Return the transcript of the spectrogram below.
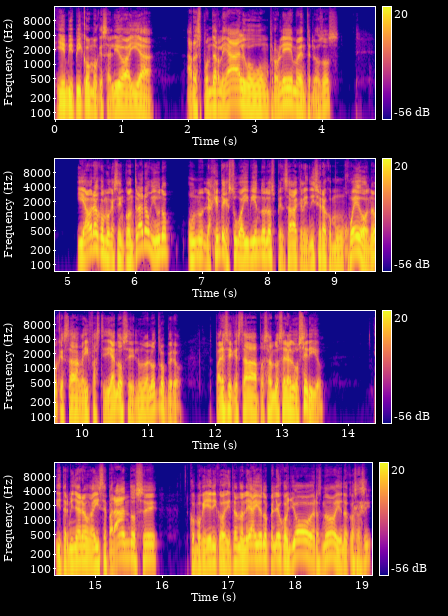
Y MVP como que salió ahí a, responderle algo, hubo un problema entre los dos. Y ahora como que se encontraron y uno, uno, la gente que estuvo ahí viéndolos pensaba que al inicio era como un juego, ¿no? Que estaban ahí fastidiándose el uno al otro, pero parece que estaba pasando a ser algo serio. Y terminaron ahí separándose, como que Jericho gritándole, ah, yo no peleo con Jovers, ¿no? Y una cosa así.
